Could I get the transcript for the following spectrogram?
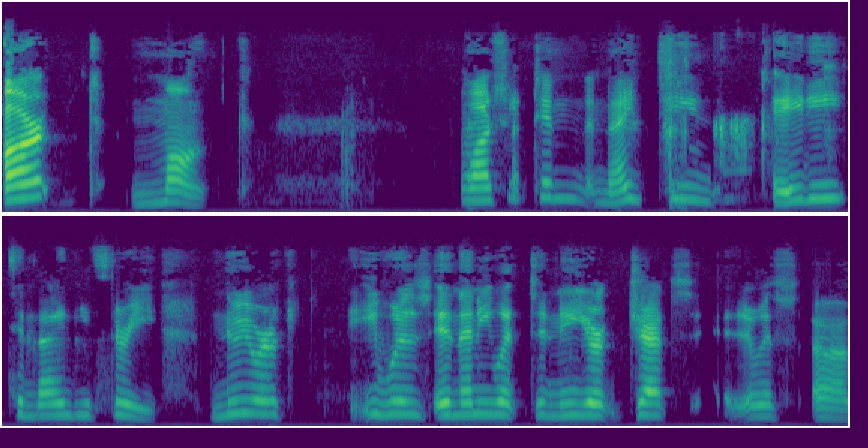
Art Monk. Washington, 1980 to 93. New York, he was, and then he went to New York Jets with uh,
